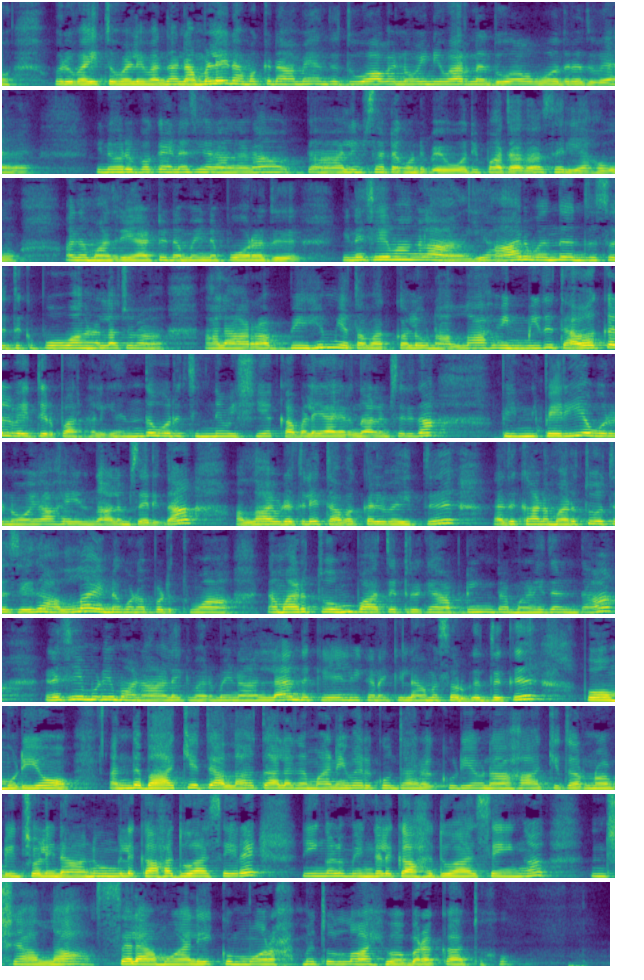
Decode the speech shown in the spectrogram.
ஒரு வயிற்று வலி வந்தால் நம்மளே நமக்கு நாமே அந்த துவாவை நோய் நிவாரண துவாவை ஓதுறது வேற. இன்னொரு பக்கம் என்ன செய்கிறாங்கன்னா அலிம் சட்டை கொண்டு போய் ஓதி பார்த்தா தான் சரியாகும் அந்த மாதிரியாட்டு நம்ம என்ன போகிறது என்ன செய்வாங்களாம் யார் வந்து அந்த இதுக்கு போவாங்க நல்லா சொல்கிறாங்க அலா ரப்பியும் எத்தவக்கலும் அல்லாஹுவின் மீது தவக்கல் வைத்திருப்பார்கள். எந்த ஒரு சின்ன விஷய கவலையாக இருந்தாலும் சரி தான் பின் பெரிய ஒரு நோயாக இருந்தாலும் சரி தான் அல்லாவிடத்திலே தவக்கல் வைத்து அதுக்கான மருத்துவத்தை செய்து அல்லாஹ் என்ன குணப்படுத்துவான்? நான் மருத்துவமும் பார்த்துட்ருக்கேன் அப்படின்ற மனிதன் தான் என்ன செய்ய முடியுமா? நாளைக்கு மறுமை நாளில் அந்த கேள்வி கணக்கு இல்லாமல் சொர்க்கத்துக்கு போக முடியும். அந்த பாக்கியத்தை அல்லாஹ் தாலா நம்ம அனைவருக்கும் தரக்கூடியவனாக ஆக்கி தரணும் அப்படின்னு சொல்லி நானும் உங்களுக்காக துவா செய்கிறேன் நீங்களும் எங்களுக்காக துவா செய்யுங்க. இன்ஷா அல்லா அஸ்லாம் வலைக்கம் வரமத்துல்லாஹி வபரகாத்துஹூ.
